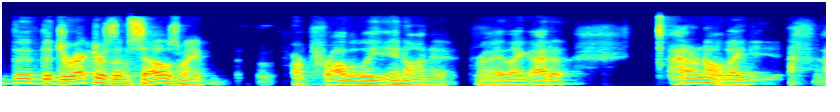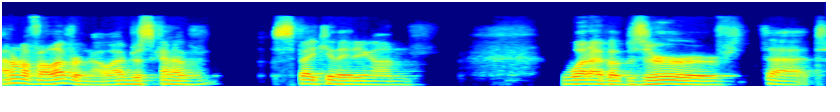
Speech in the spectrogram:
the the directors themselves might are probably in on it right like i don't i don't know like i don't know if i'll ever know i'm just kind of speculating on what i've observed that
